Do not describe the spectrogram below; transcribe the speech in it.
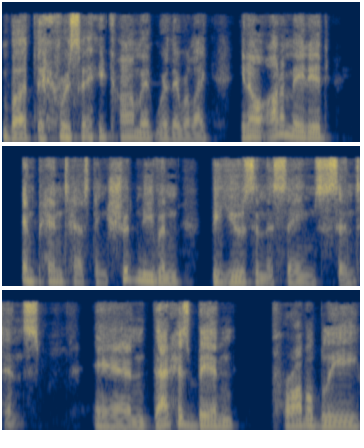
but there was a comment where they were like, you know, automated and pen testing shouldn't even be used in the same sentence. And that has been probably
